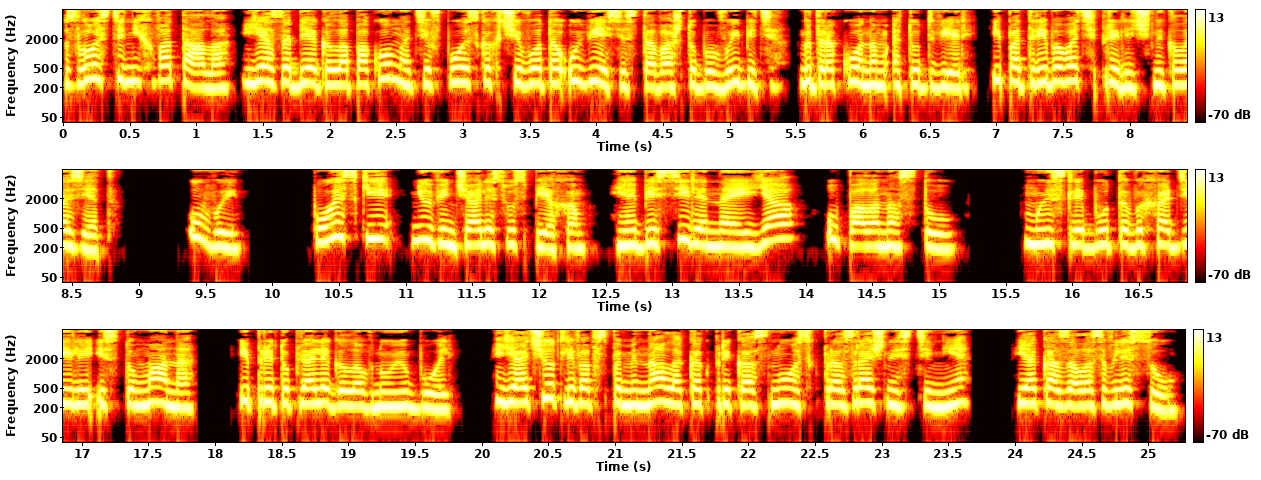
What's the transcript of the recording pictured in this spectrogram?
Злости не хватало. Я забегала по комнате в поисках чего-то увесистого, чтобы выбить к драконам эту дверь и потребовать приличный клозет. Увы, Поиски не увенчались успехом, и обессиленная я упала на стул. Мысли будто выходили из тумана и притупляли головную боль. Я отчетливо вспоминала, как прикоснулась к прозрачной стене и оказалась в лесу.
